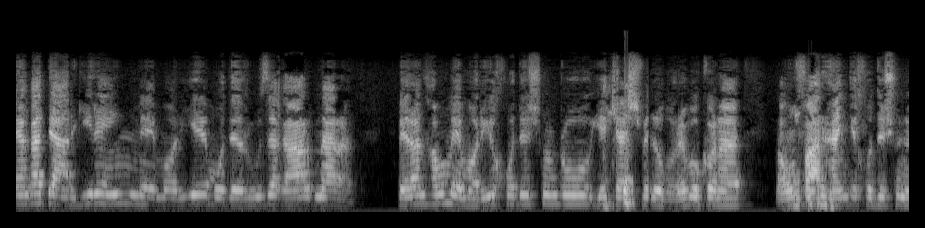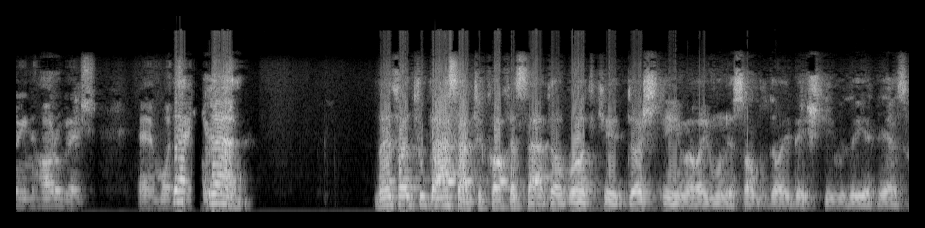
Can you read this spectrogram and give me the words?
انقدر درگیر این معماری مدر روز غرب نرن. برن همون معماری خودشون رو یه کشف دوباره بکنن و اون فرهنگ خودشون و اینها رو بهش متکی من تو بحثم تو کاخ سعدآباد که داشتیم آقای مونسان بود آقای بشتی بود و یه از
